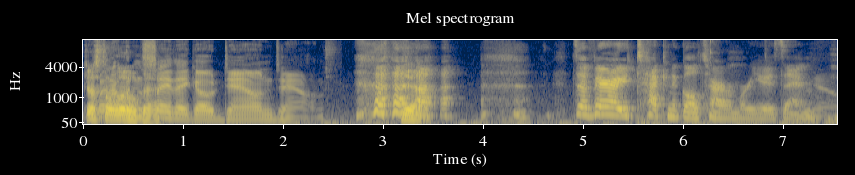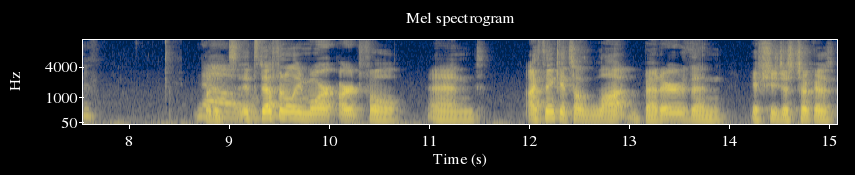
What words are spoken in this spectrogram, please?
Just But a I little wouldn't bit. say they go down down. Yeah. It's a very technical term we're using. Yeah. No. but it's it's definitely more artful and I think it's a lot better than if she just took a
